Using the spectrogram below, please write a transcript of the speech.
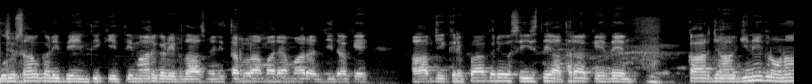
ਗੁਰੂ ਸਾਹਿਬ ਗੜੀ ਬੇਨਤੀ ਕੀਤੀ ਮਾਰ ਗੜੀ ਅਰਦਾਸ ਬੇਨਤੀ ਤਰਲਾ ਮਾਰਿਆ ਮਹਾਰਾਜ ਜੀ ਦਾ ਕਿ ਆਪ ਜੀ ਕਿਰਪਾ ਕਰਿਓ ਸੀਸ ਤੇ ਹੱਥ ਰੱਖ ਕੇ ਤੇ ਕਾਰਜ ਆਪ ਜੀ ਨੇ ਕਰਾਉਣਾ।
